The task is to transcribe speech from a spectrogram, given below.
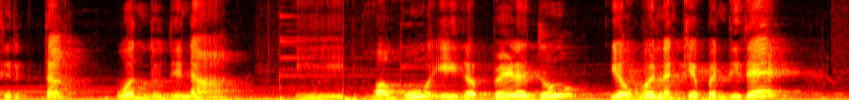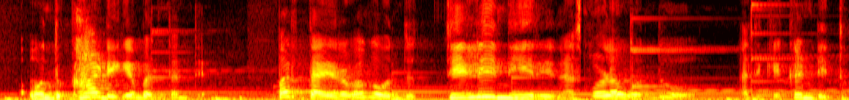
ತಿರುಗ್ತಾ ಒಂದು ದಿನ ಈ ಮಗು ಈಗ ಬೆಳೆದು ಯೌವನಕ್ಕೆ ಬಂದಿದೆ. ಒಂದು ಕಾಡಿಗೆ ಬಂತಂತೆ ಬರ್ತಾ ಇರುವಾಗ ಒಂದು ತಿಳಿ ನೀರಿನ ಕೊಳವೊಂದು ಅದಕ್ಕೆ ಕಂಡಿತು.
